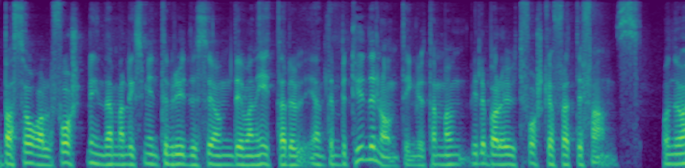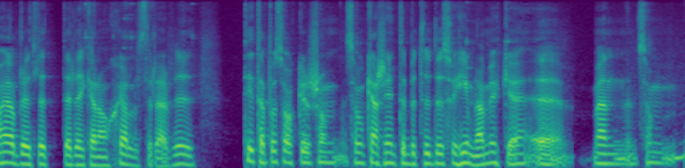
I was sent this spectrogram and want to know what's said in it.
basalforskning där man liksom inte brydde sig om det man hittade egentligen betydde någonting utan man ville bara utforska för att det fanns. Och nu har jag blivit lite likadan själv. Så där. Vi tittar på saker som, som kanske inte betyder så himla mycket eh, men som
